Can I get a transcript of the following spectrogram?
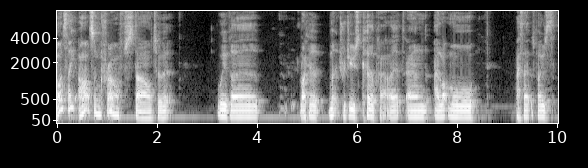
I would say, arts and crafts style to it, with a like a much reduced colour palette and a lot more, I suppose,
